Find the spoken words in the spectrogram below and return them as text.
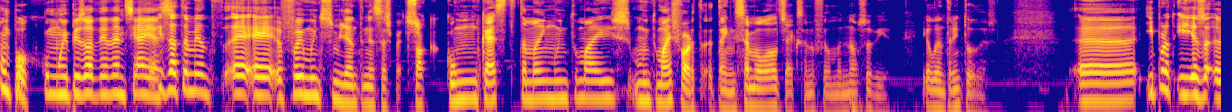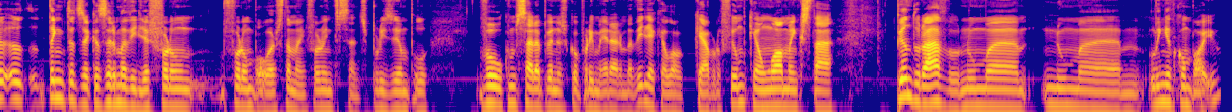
Um pouco como um episódio da NCIS. exatamente, é, é- foi muito semelhante nesse aspecto, só que com um cast também muito mais, muito mais forte. Tem Samuel L. Jackson no filme, não sabia. Ele entra em todas. Ah, e pronto, e as- ah, ah, tenho-te a dizer que as armadilhas foram, foram boas também, foram interessantes. Por exemplo, vou começar apenas com a primeira armadilha, que é logo que abre o filme, que é um homem que está pendurado numa, numa linha de comboio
